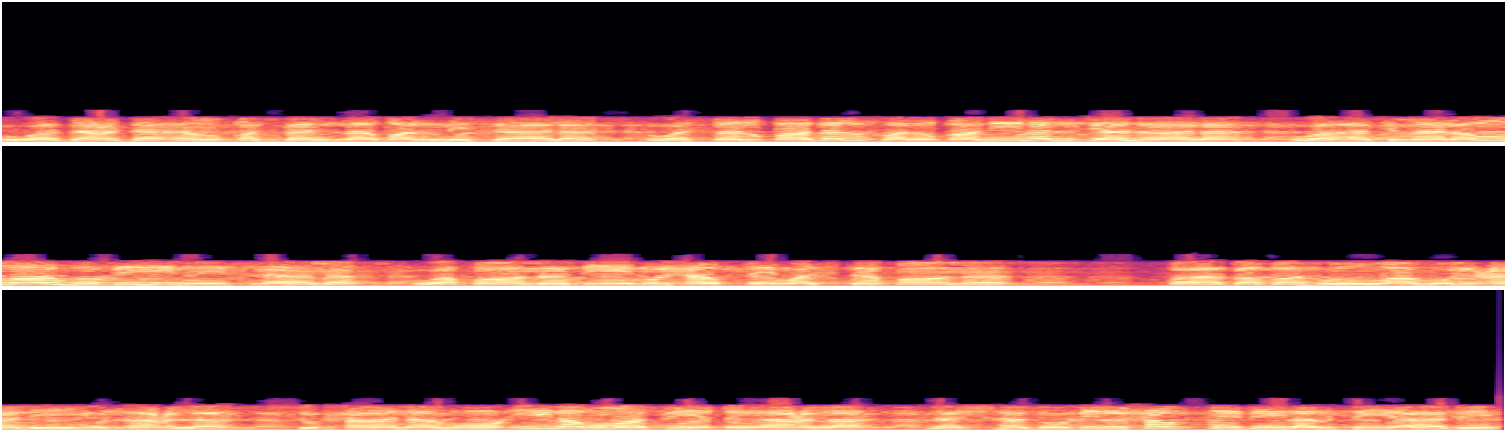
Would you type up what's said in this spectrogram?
وبعد أن قد بلغ الرسالة واستنقذ الخلق من الجهالة وأكمل الله به الإسلام وقام دين الحق واستقام. قابضه الله العلي الأعلى سبحانه إلى الرفيق الأعلى. نشهد بالحق بلا ارتياب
